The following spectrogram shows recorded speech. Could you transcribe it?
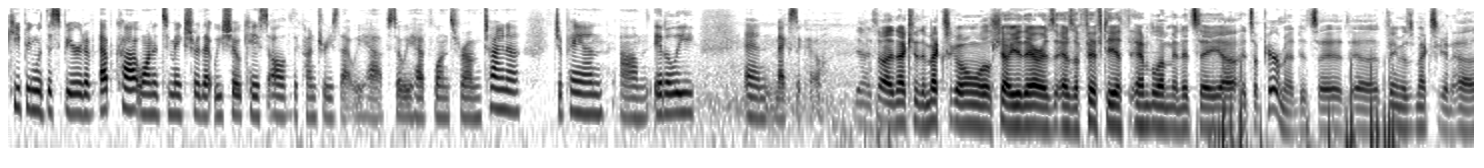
keeping with the spirit of Epcot, wanted to make sure that we showcase all of the countries that we have. So we have ones from China, Japan, um, Italy, and Mexico. Yeah, so and actually the Mexico one we'll show you there as, as a 50th emblem, and it's a uh, it's a pyramid. It's a, a famous Mexican uh,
